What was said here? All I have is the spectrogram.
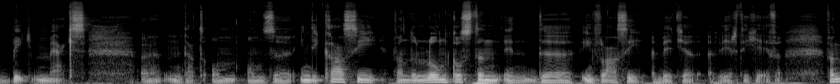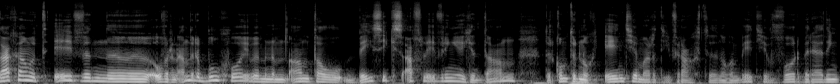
Big Macs. Uh, dat om onze indicatie van de loonkosten en de inflatie een beetje weer te geven. Vandaag gaan we het even uh, over een andere boeg gooien. We hebben een aantal basics afleveringen gedaan. Er komt er nog eentje, maar die vraagt uh, nog een beetje voorbereiding.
